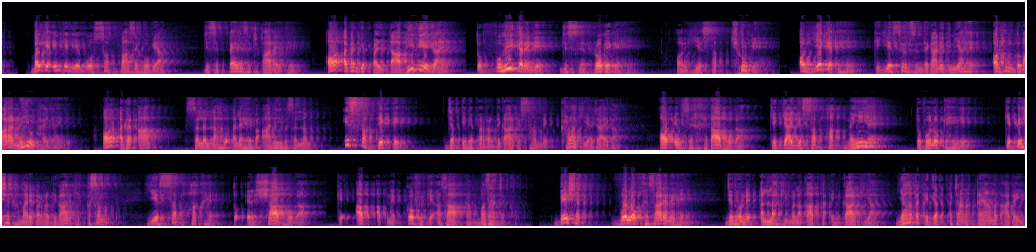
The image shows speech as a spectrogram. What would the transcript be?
بلکہ ان کے لیے وہ سب واضح ہو گیا جسے پہلے سے چھپا رہے تھے۔ اور اگر یہ پلٹا بھی دیے جائیں تو وہی کریں گے جس سے روکے گئے ہیں۔ اور یہ سب چھوٹے ہیں۔ اور یہ کہتے ہیں کہ یہ صرف زندگانی دنیا ہے اور ہم دوبارہ نہیں اٹھائے جائیں گے۔ اور اگر آپ صلی اللہ علیہ وآلہ وسلم اس وقت دیکھتے جب انہیں پروردگار کے سامنے کھڑا کیا جائے گا اور ان سے خطاب ہوگا کہ کیا یہ سب حق نہیں ہے، تو وہ لوگ کہیں گے کہ بے شک ہمارے پروردگار کی قسم، یہ سب حق ہے، تو ارشاد ہوگا۔ کہ اب اپنے کفر کے عذاب کا مزہ چکھو۔ بے شک وہ لوگ خسارے میں ہیں جنہوں نے اللہ کی ملاقات کا انکار کیا۔ یہاں تک کہ جب اچانک قیامت آ گئی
